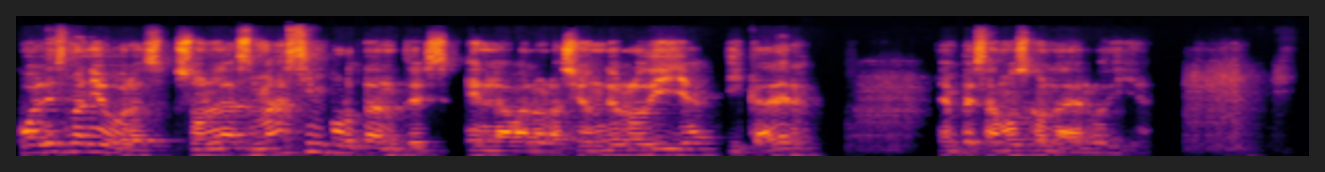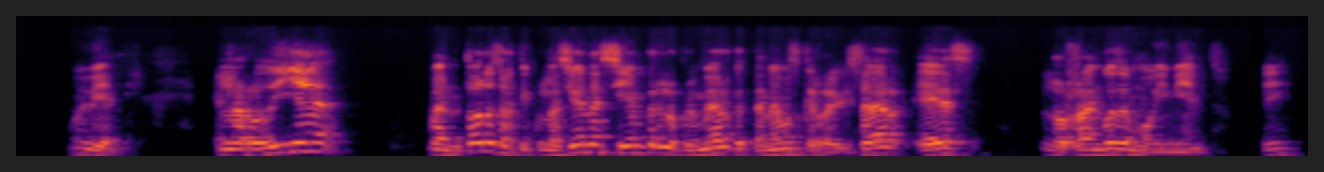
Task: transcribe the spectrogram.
¿Cuáles maniobras son las más importantes en la valoración de rodilla y cadera? Empezamos con la de rodilla. Muy bien. En la rodilla, bueno, en todas las articulaciones siempre lo primero que tenemos que revisar es los rangos de movimiento. ¿sí?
